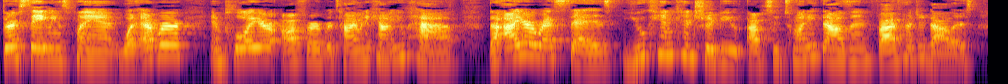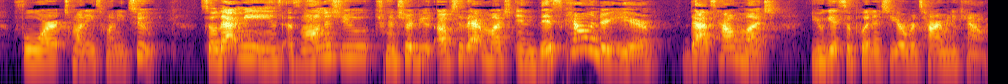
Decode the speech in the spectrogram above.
thrift savings plan, whatever employer offered retirement account you have, the IRS says you can contribute up to $20,500 for 2022. So that means as long as you contribute up to that much in this calendar year, that's how much you get to put into your retirement account.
